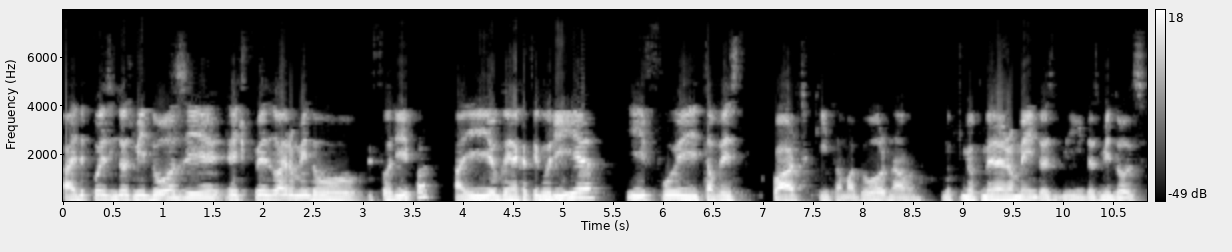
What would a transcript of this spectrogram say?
Aí depois em 2012 a gente fez o Ironman do, de Floripa, aí eu ganhei a categoria e fui talvez quarto, quinto amador na, no meu primeiro Ironman em 2012.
